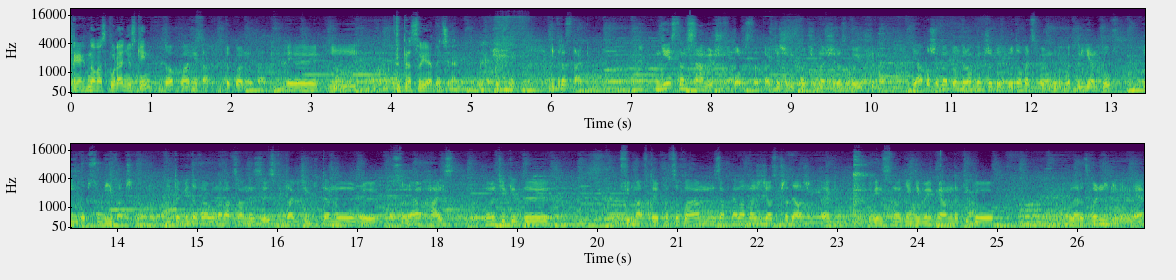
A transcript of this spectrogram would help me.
Tak jak nowa skóra, New Skin? Dokładnie tak, dokładnie tak. E, I, Wypracujemy cię. I teraz tak, nie jestem sam już w Polsce, tak, jeżeli chodzi o odnośnie rozwoju firmy. Ja poszedłem tą drogą, żeby zbudować swoją grupę klientów i ich obsługiwać. I to mi dawało namacalny zysk, tak, dzięki temu y, po prostu miałem hajs w momencie, kiedy firma, w której pracowałem, zamknęła nasz dział sprzedaży, tak, więc no nie, nie miałem takiego, ale zwolnili mnie, nie?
